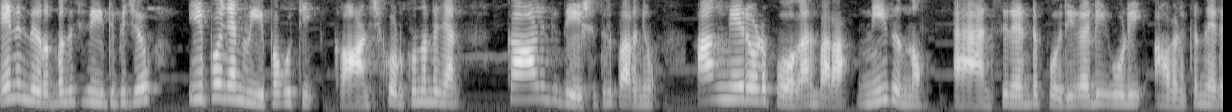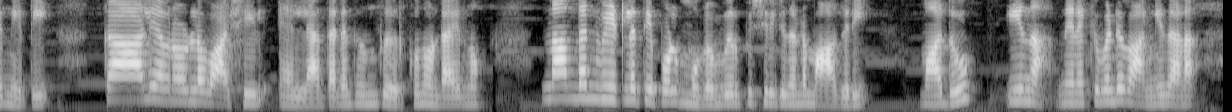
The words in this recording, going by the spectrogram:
എന്നെ നിർബന്ധിച്ച് തീറ്റിപ്പിച്ചു. ഇപ്പോൾ ഞാൻ വീപ്പ കുറ്റി. കാണിച്ചു കൊടുക്കുന്നുണ്ട് ഞാൻ. കാളിന്റെ ദേഷ്യത്തിൽ പറഞ്ഞു അങ്ങേരോട് പോകാൻ പറ. നീ തിന്നോ. ആൻസി രണ്ട് പൊരികടി കൂടി അവൾക്ക് നേരെ നീട്ടി. കാളി അവനോടുള്ള വാശിയിൽ എല്ലാം തന്നെ തിന്ന് തീർക്കുന്നുണ്ടായിരുന്നു. നന്ദൻ വീട്ടിലെത്തിയപ്പോൾ മുഖം വീർപ്പിച്ചിരിക്കുന്നുണ്ട് മാധുരി. മധു ഈ നിനക്ക് വേണ്ടി വാങ്ങിയതാണ്.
